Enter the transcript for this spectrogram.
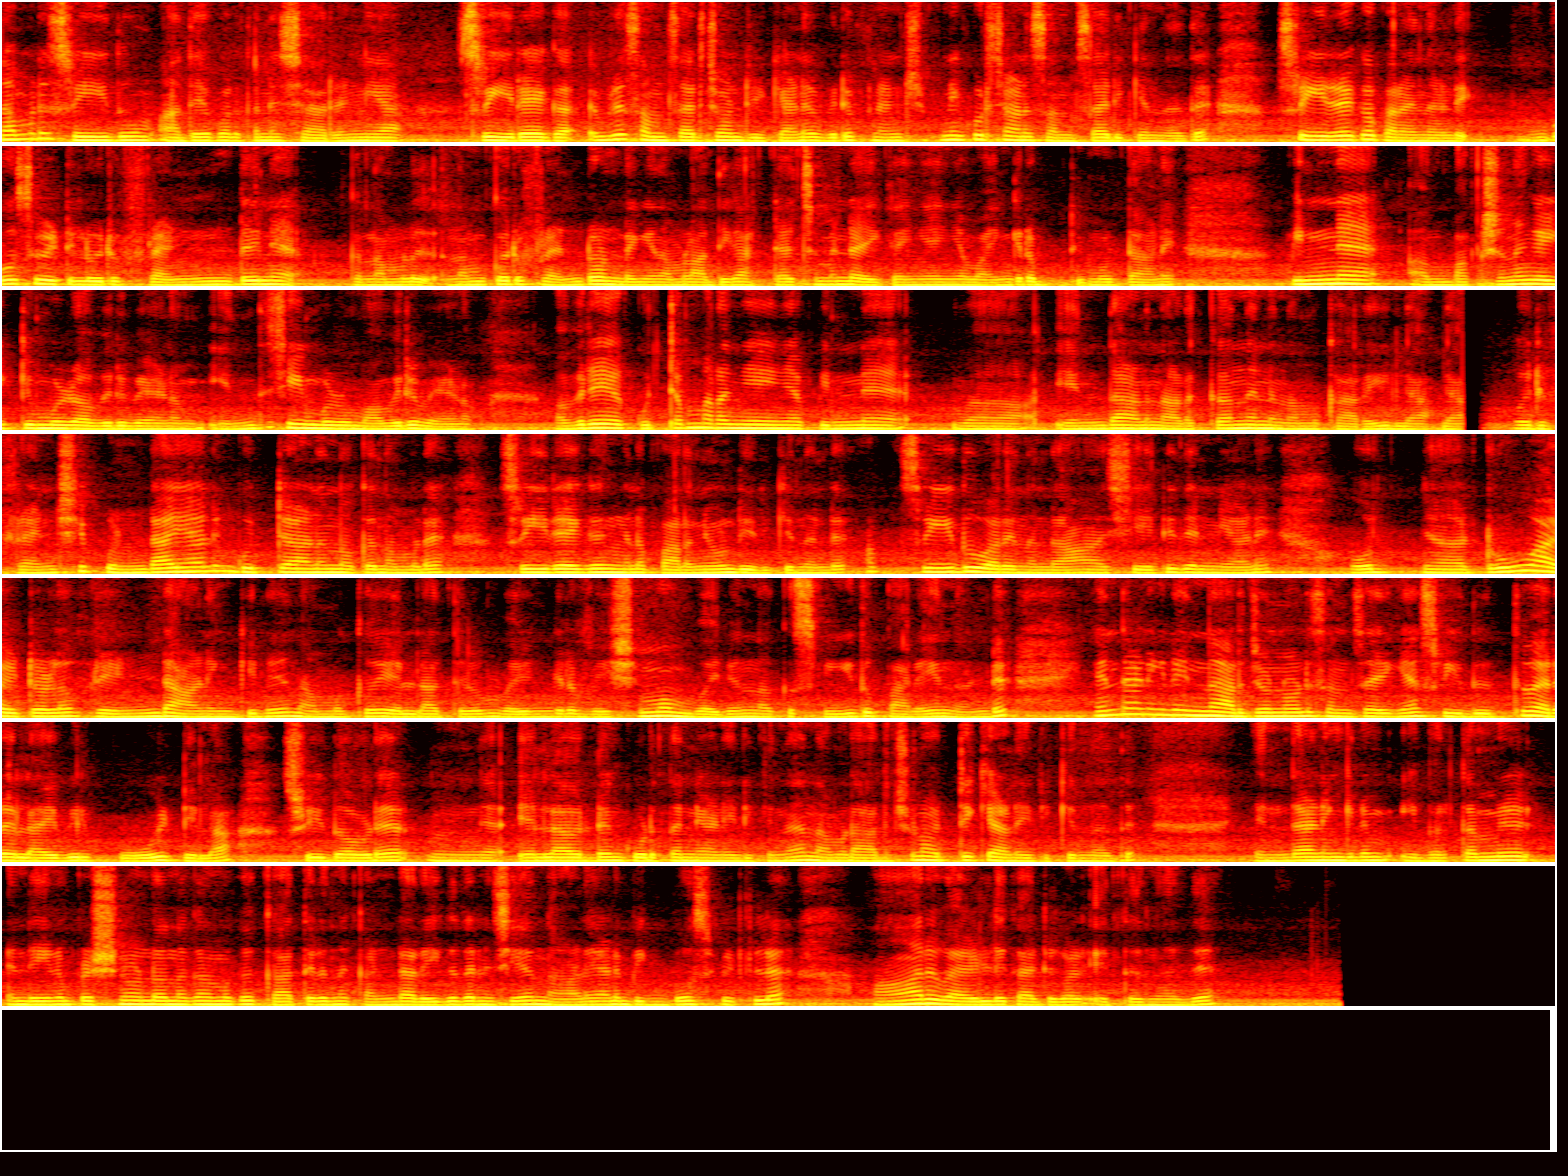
നമ്മുടെ ശ്രീതുവും അതേപോലെ തന്നെ ശരണ്യ ശ്രീരേഖ ഇവർ സംസാരിച്ചുകൊണ്ടിരിക്കുകയാണ് ഇവർ ഫ്രണ്ട്ഷിപ്പിനെ കുറിച്ചാണ് സംസാരിക്കുന്നത്. ശ്രീരേഖ പറയുന്നുണ്ട് ബോസ് വീട്ടിൽ ഒരു ഫ്രണ്ടിന് നമ്മൾ നമുക്കൊരു ഫ്രണ്ട് ഉണ്ടെങ്കിൽ നമ്മൾ അധികം അറ്റാച്ച്മെന്റ് ആയി കഴിഞ്ഞ് കഴിഞ്ഞാൽ ഭയങ്കര ബുദ്ധിമുട്ടാണ്. പിന്നെ ഭക്ഷണം കഴിക്കുമ്പോഴും അവർ വേണം. എന്ത് ചെയ്യുമ്പോഴും അവർ വേണം. അവരെ കുറ്റം പറഞ്ഞു കഴിഞ്ഞാൽ പിന്നെ എന്താണ് നടക്കുക തന്നെ നമുക്കറിയില്ല. ഒരു ഫ്രണ്ട്ഷിപ്പ് ഉണ്ടായാലും കുറ്റമാണെന്നൊക്കെ നമ്മുടെ ശ്രീരേഖ ഇങ്ങനെ പറഞ്ഞുകൊണ്ടിരിക്കുന്നുണ്ട്. അപ്പോൾ ശ്രീതു പറയുന്നുണ്ട് ആ ശരി തന്നെയാണ്. ട്രൂ ആയിട്ടുള്ള ഫ്രണ്ടാണെങ്കിൽ നമുക്ക് എല്ലാത്തിലും ഭയങ്കര വിഷമം വരും എന്നൊക്കെ ശ്രീതു പറയുന്നുണ്ട്. എന്താണെങ്കിലും ഇന്ന് അർജുനോട് സംസാരിക്കാൻ ശ്രീതു ഇതുവരെ ലൈവിൽ പോയിട്ടില്ല. ശ്രീതു അവിടെ എല്ലാവരുടെയും കൂടെ തന്നെയാണ് ഇരിക്കുന്നത്. നമ്മുടെ അർജുൻ ഒറ്റയ്ക്കാണ് ഇരിക്കുന്നത്. എന്താണെങ്കിലും ഇവർ തമ്മിൽ എന്തെങ്കിലും പ്രശ്നമുണ്ടോ എന്നൊക്കെ നമുക്ക് കാത്തിരുന്ന് കണ്ടറിയുക തന്നെ ചെയ്യാം. നാളെയാണ് ബിഗ് ബോസ് വീട്ടിൽ ആറ് വൈൽഡ് കാർഡുകൾ എത്തുന്നത്.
